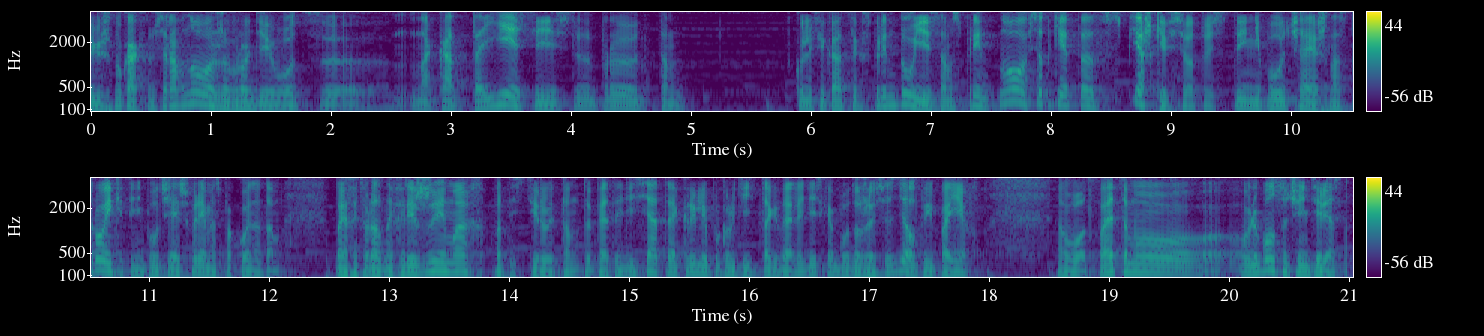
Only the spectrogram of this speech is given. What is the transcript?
Ты говоришь, ну как, ну все равно же вроде вот э, накат-то есть, есть э, там квалификация к спринту, есть сам спринт, но все-таки это в спешке все, то есть ты не получаешь настройки, ты не получаешь время спокойно там поехать в разных режимах, потестировать там то 5 10 крылья покрутить и так далее. Здесь как бы вот уже все сделал, ты и поехал. Вот, поэтому в любом случае интересно.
